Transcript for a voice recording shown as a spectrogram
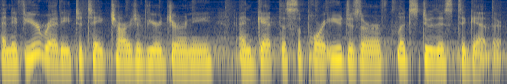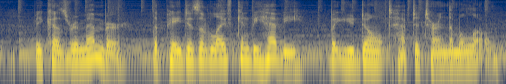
And if you're ready to take charge of your journey and get the support you deserve, let's do this together. Because remember, the pages of life can be heavy, but you don't have to turn them alone.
